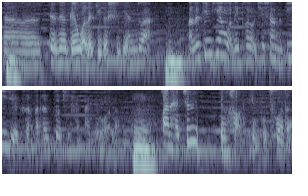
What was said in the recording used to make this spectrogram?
嗯、这就给我了几个时间段。嗯完了，今天我那朋友去上的第一节课，把他的作品还发给我了，嗯画的还真挺好的，挺不错的。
